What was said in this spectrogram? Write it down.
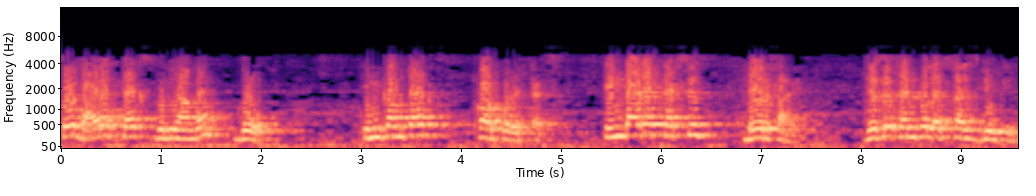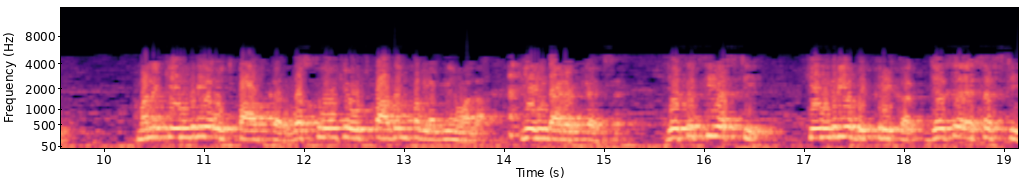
तो डायरेक्ट टैक्स दुनिया में दो income tax corporate tax indirect taxes ढेर सारे। जैसे सेंट्रल एक्साइज ड्यूटी माने केंद्रीय उत्पाद कर, वस्तुओं के उत्पादन पर लगने वाला, ये इनडायरेक्ट टैक्स है। जैसे सीएसटी केंद्रीय बिक्री कर, जैसे एसएसटी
